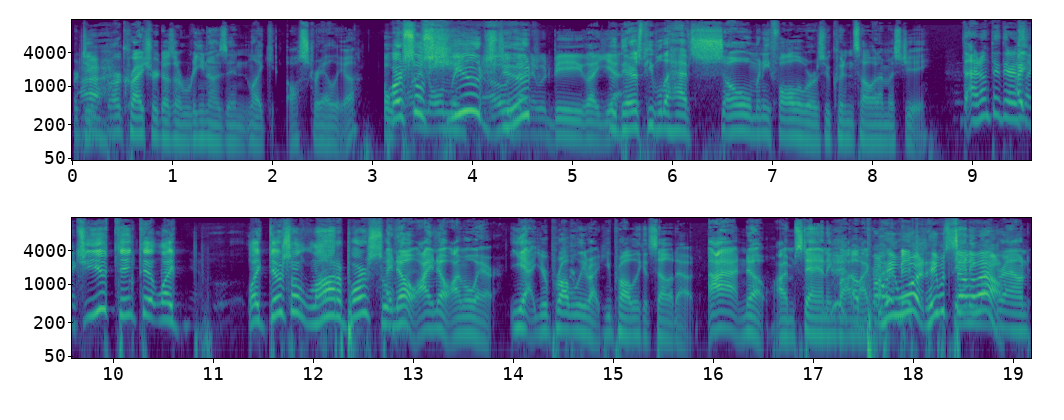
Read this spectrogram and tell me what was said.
Or dude, Ah. Bart Kreischer does arenas in like Australia. Barstool's huge, Oh, then dude. It would be like yeah. Dude, there's people that have so many followers who couldn't sell at MSG. I don't think there's Hey, like. do you think that like, like there's a lot of Barstool? I know, I know, I'm aware. Yeah, you're probably right. He probably could sell it out. Ah, no, I'm standing by my Ground. He would. He would sell it out. ground.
